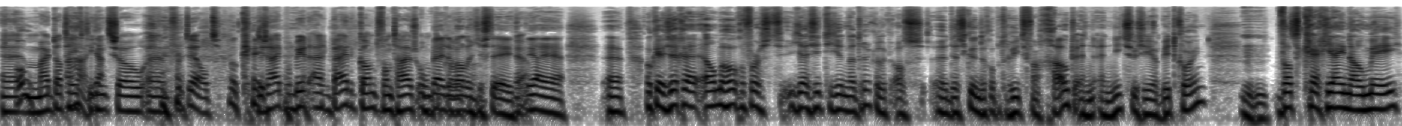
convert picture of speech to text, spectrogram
Uh, oh, maar dat heeft hij ja. niet zo uh, verteld. okay. Dus hij probeert eigenlijk beide kanten van het huis om beide te Beide walletjes te eten. Ja, ja, ja. Uh, Oké, okay, zeg Elmer Hogevorst, jij zit hier nadrukkelijk als deskundige op het gebied van goud en, en niet zozeer bitcoin. Mm -hmm. Wat krijg jij nou mee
